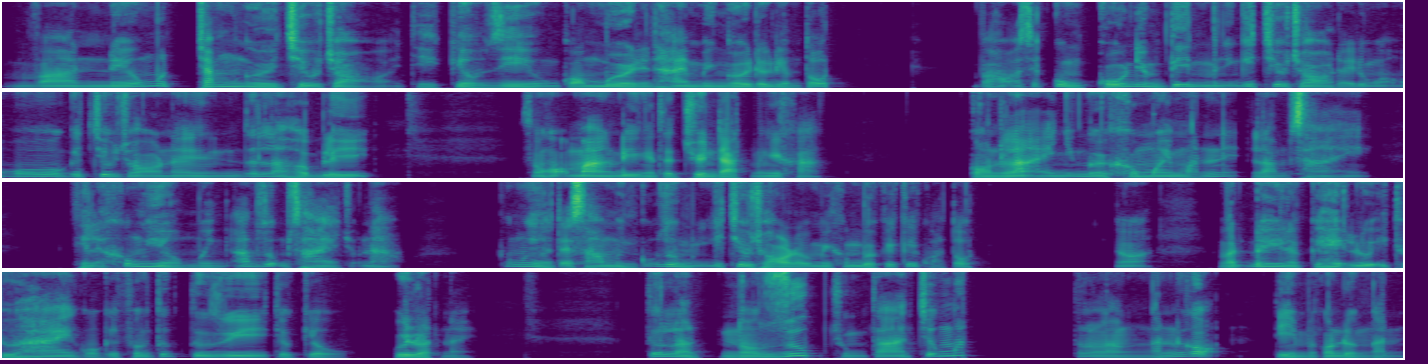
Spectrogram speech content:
và nếu 100 người chiêu trò ấy, thì kiểu gì cũng có 10 đến 20 người được điểm tốt và họ sẽ củng cố niềm tin vào những cái chiêu trò đấy đúng không? Ô cái chiêu trò này rất là hợp lý. Xong họ mang đi người ta truyền đạt với người khác. Còn lại những người không may mắn ấy, làm sai ấy, thì lại không hiểu mình áp dụng sai ở chỗ nào. Không hiểu tại sao mình cũng dùng những cái chiêu trò đó mình không được cái kết quả tốt. Đúng không? Và đây là cái hệ lụy thứ hai của cái phương thức tư duy theo kiểu quy luật này. Tức là nó giúp chúng ta trước mắt, tức là ngắn gọn, tìm cái con đường ngắn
